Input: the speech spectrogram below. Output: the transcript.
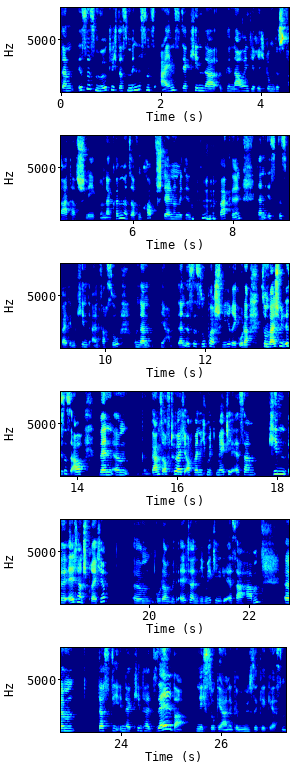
dann ist es möglich, dass mindestens eins der Kinder genau in die Richtung des Vaters schlägt. Und dann können wir uns auf den Kopf stellen und mit den Füßen wackeln. Dann ist es bei dem Kind einfach so. Und dann, ja, dann ist es super schwierig. Oder zum Beispiel ist es auch, wenn, ähm, ganz oft höre ich auch, wenn ich mit Mäkelessern kind, äh, Eltern spreche, ähm, oder mit Eltern, die mäkelige Esser haben, ähm, dass die in der Kindheit selber nicht so gerne Gemüse gegessen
